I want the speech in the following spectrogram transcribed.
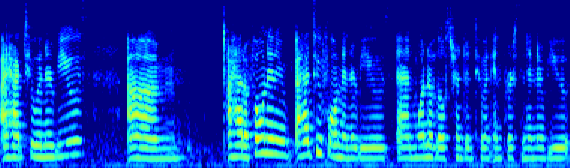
I had two interviews. Um, I had a phone interview. I had two phone interviews, and one of those turned into an in-person interview.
